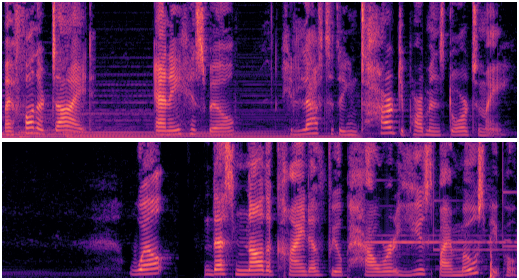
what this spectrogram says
My father died, and in his will, he left the entire department store to me. Well, that's not the kind of willpower used by most people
